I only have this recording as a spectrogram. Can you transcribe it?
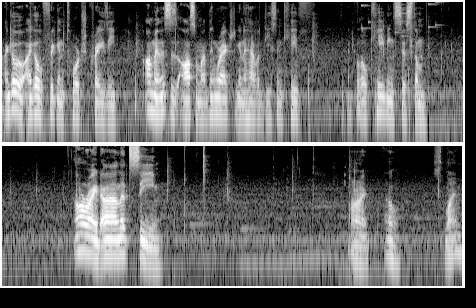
I go I go freaking torch crazy Oh man, this is awesome. I think we're actually going to have a decent cave, like a little caving system. Alright, uh, let's see. Alright. Oh, slime?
